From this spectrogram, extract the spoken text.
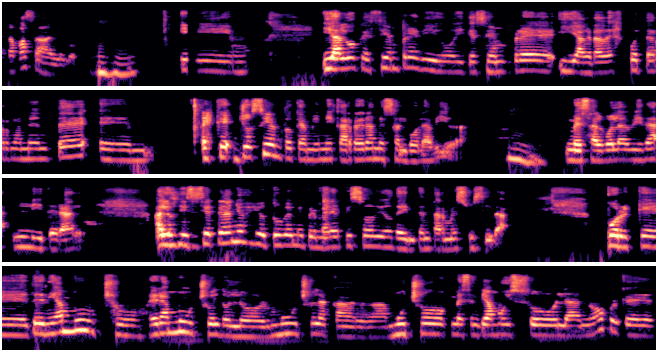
acá pasa algo. y, y, algo que siempre digo y que siempre, y agradezco eternamente, em, es que yo siento que a mí mi carrera me salvó la vida. Mm. Me salvó la vida literal. A los 17 años yo tuve mi primer episodio de intentarme suicidar porque tenía mucho, era mucho el dolor, mucho la carga, mucho, me sentía muy sola, ¿no? Porque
